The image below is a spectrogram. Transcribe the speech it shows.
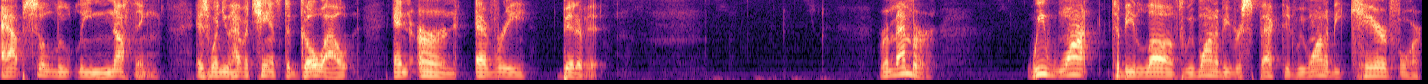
absolutely nothing is when you have a chance to go out and earn every bit of it. Remember, we want to be loved. We want to be respected. We want to be cared for.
